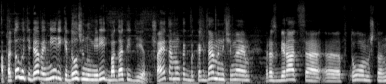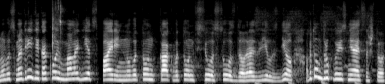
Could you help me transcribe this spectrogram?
А потом у тебя в Америке должен умереть богатый дедушка. Поэтому, как бы, когда мы начинаем разбираться э, в том, что, ну вот смотрите, какой молодец парень, ну вот он как, вот он все создал, развил, сделал, а потом вдруг выясняется, что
